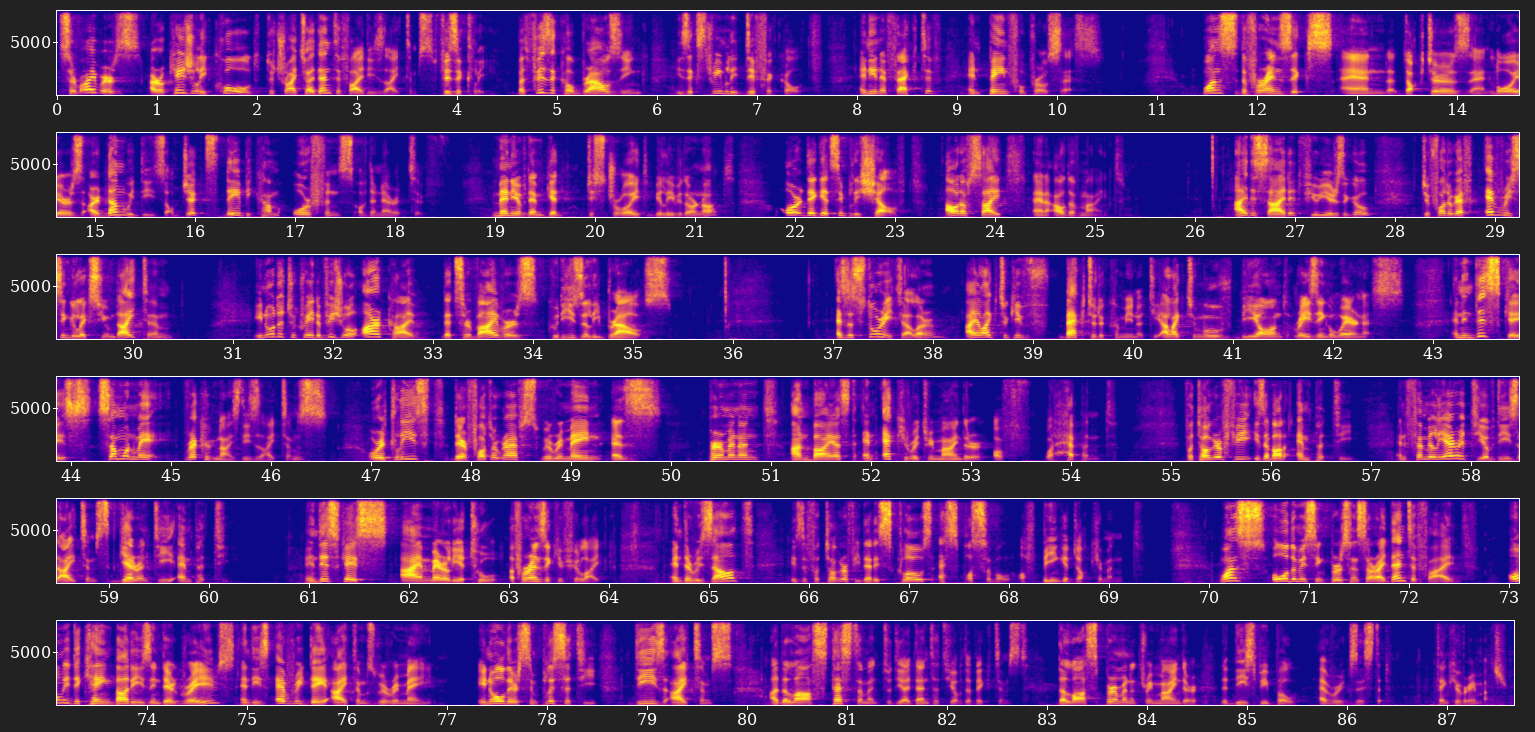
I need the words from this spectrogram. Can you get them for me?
Survivors are occasionally called to try to identify these items physically, but physical browsing is extremely difficult, an ineffective and painful process. Once the forensics and doctors and lawyers are done with these objects, they become orphans of the narrative. Many of them get destroyed, believe it or not, or they get simply shelved, out of sight and out of mind. I decided a few years ago to photograph every single exhumed item in order to create a visual archive that survivors could easily browse. As a storyteller, I like to give back to the community. I like to move beyond raising awareness. And in this case, someone may recognize these items, or at least their photographs will remain as permanent, unbiased, and accurate reminder of what happened. Photography is about empathy, and familiarity of these items guarantee empathy. In this case, I am merely a tool, a forensic if you like. And the result is a photography that is close as possible of being a document. Once all the missing persons are identified, only decaying bodies in their graves and these everyday items will remain. In all their simplicity, these items are the last testament to the identity of the victims, the last permanent reminder that these people ever existed. Thank you very much.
